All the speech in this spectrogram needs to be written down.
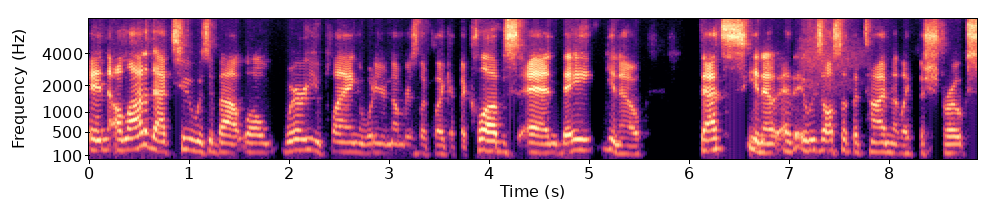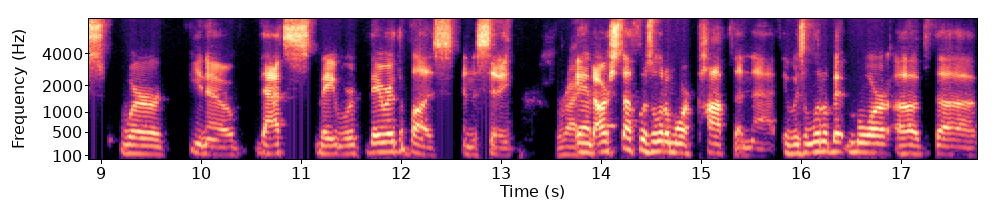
And a lot of that too was about, well, where are you playing and what do your numbers look like at the clubs? And they, you know, that's, you know, it was also at the time that like the Strokes were, you know, that's they were they were the buzz in the city. right and our stuff was a little more pop than that. It was a little bit more of the.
